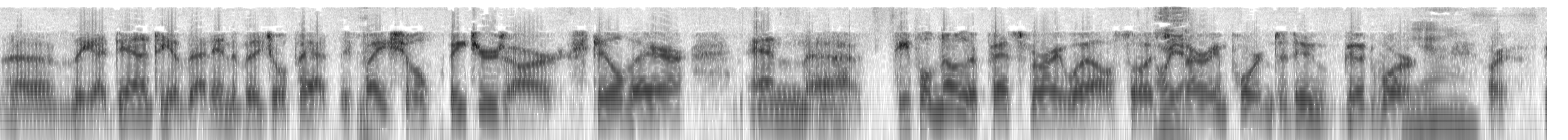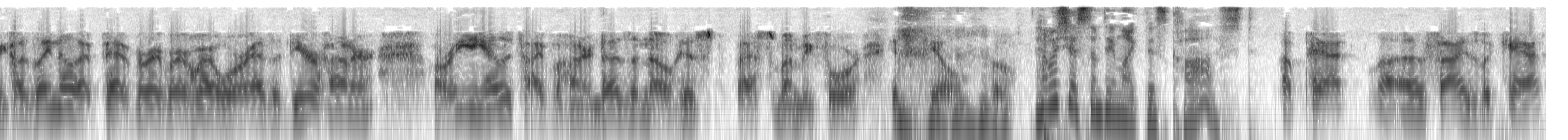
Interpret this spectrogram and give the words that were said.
uh, the identity of that individual pet. The facial features are still there, and uh, people know their pets very well. So it's Oh, yeah. very important to do good work, Yeah. or, because they know that pet very, very well. Whereas a deer hunter or any other type of hunter doesn't know his specimen before it's killed. so How much does something like this cost? a pet uh, the size of a cat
